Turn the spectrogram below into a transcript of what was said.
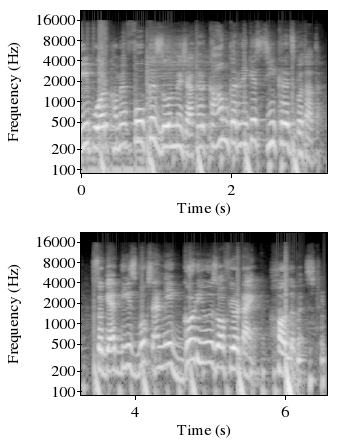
डीप वर्क हमें फोकस जोन में जाकर काम करने के सीक्रेट्स बताता है। So get these books and make good use of your time all the best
